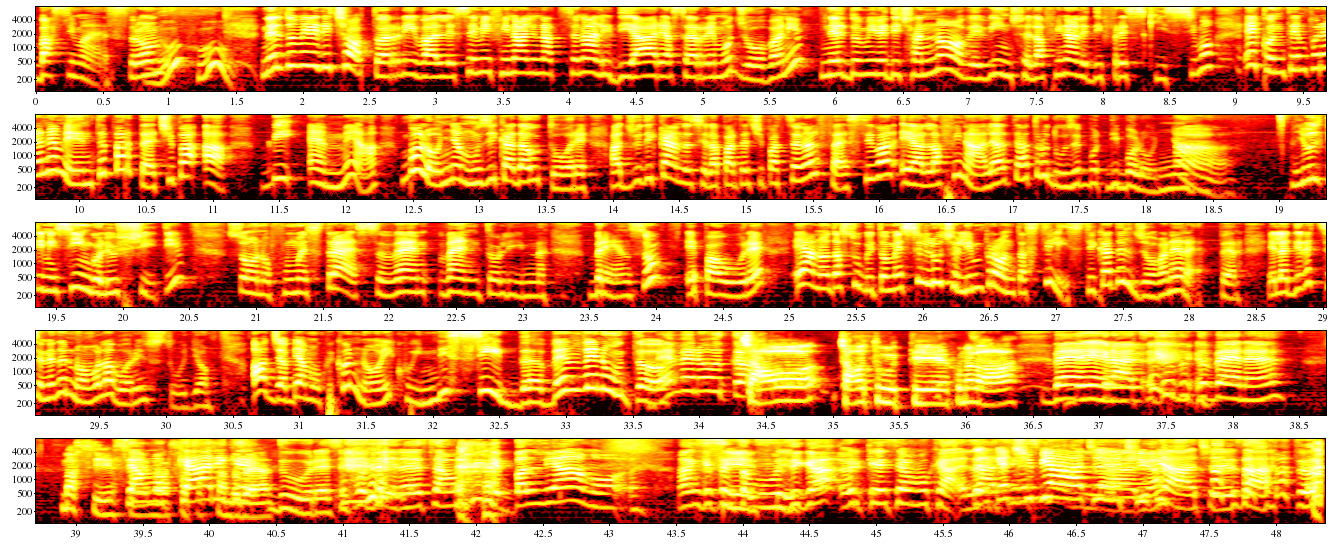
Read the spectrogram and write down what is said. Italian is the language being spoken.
Bassi Maestro. Uhu. Nel 2018 arriva alle semifinali nazionali di Area Sanremo Giovani, nel 2019 vince la finale di Freschissimo e contemporaneamente partecipa a BMA Bologna Musica d'autore, aggiudicandosi la partecipazione al festival e alla finale al Teatro Duse di Bologna. Ah. Gli ultimi singoli usciti sono Fume Stress, Ven- Ventolin, Brenzo e Paure e hanno da subito messo in luce l'impronta stilistica del giovane rapper e la direzione del nuovo lavoro in studio. Oggi abbiamo qui con noi quindi Sid, benvenuto! Benvenuto! Ciao, ciao a tutti, come va? Bene, Bene. grazie. Tu tutto bene? Ma sì, sì, Siamo cariche dure, si può dire. Siamo qui che balliamo anche Sì, senza sì. musica perché siamo cariche. Perché ci piace, ci piace, esatto.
